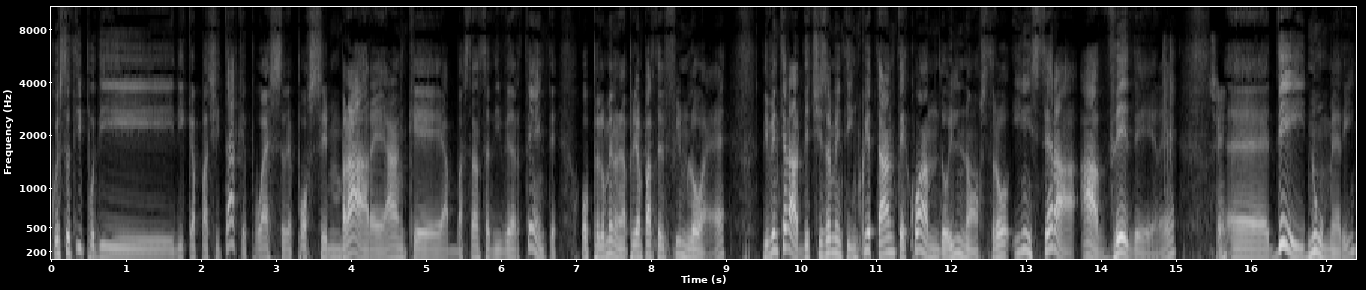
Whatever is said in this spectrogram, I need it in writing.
questo tipo di, di capacità che può essere, può sembrare anche abbastanza divertente, o perlomeno nella prima parte del film lo è, diventerà decisamente inquietante quando il nostro inizierà a vedere Sì. eh, dei numeri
